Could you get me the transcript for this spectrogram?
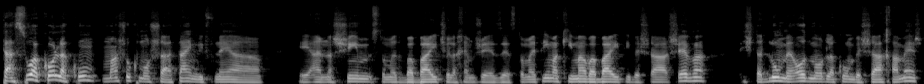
תעשו הכל לקום משהו כמו שעתיים לפני האנשים, זאת אומרת בבית שלכם שזה, זאת אומרת אם הקימה בבית היא בשעה שבע, תשתדלו מאוד מאוד לקום בשעה חמש,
